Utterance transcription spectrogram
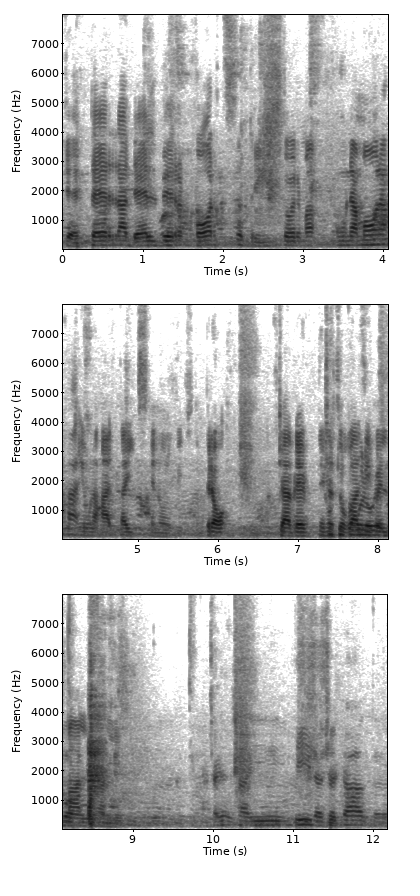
che è Terra, Delver, Force, Brainstorm, una monaca e una carta X che non ho visto. Però che avrei tenuto quasi quel vuoi. Mulligan lì. Il leader, c'è il counter.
